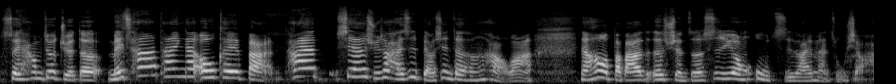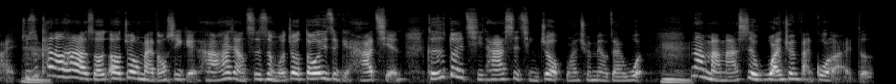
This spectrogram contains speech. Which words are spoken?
所以他们就觉得没差，他应该 OK 吧？他现在学校还是表现得很好啊。然后爸爸的选择是用物质来满足小孩，就是看到他的时候，哦，就买东西给他，他想吃什么就都一直给他钱，可是对其他事情就完全没有在问。嗯，那妈妈是完全反过来的，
